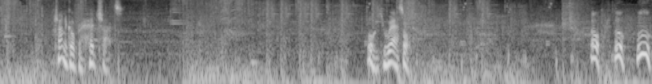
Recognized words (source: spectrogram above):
I'm trying to go for headshots. Oh, you asshole. Oh, ooh, ooh,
